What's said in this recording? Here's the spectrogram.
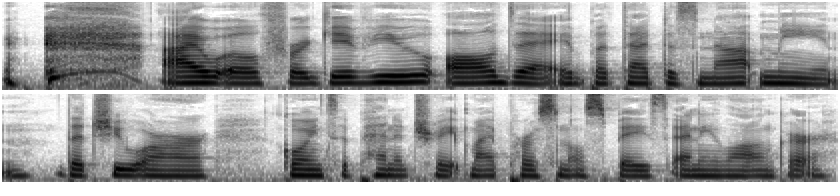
I will forgive you all day, but that does not mean that you are going to penetrate my personal space any longer.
